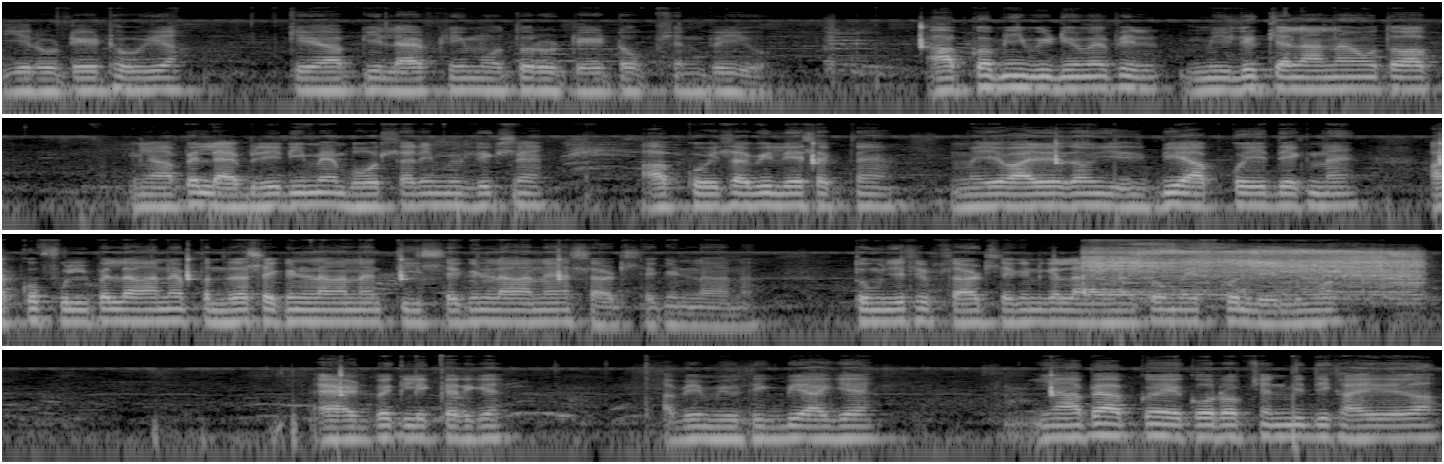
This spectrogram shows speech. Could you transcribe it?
ये रोटेट हो गया, कि आपकी लाइव स्ट्रीम हो तो रोटेट ऑप्शन पे ही हो। आपको अपनी वीडियो में फिर म्यूज़िक चलाना हो तो आप यहाँ पे लाइब्रेरी में बहुत सारे म्यूज़िक्स हैं। आप कोई सा भी ले सकते हैं। मैं ये वाले लेता हूँ, ये भी आपको ये देखना है। आपको फुल पे लगाना है, पंद्रह सेकंड लगाना है, तीस सेकंड लगाना है, साठ सेकंड लगाना है। तो मुझे सिर्फ़ साठ सेकंड का लगाना है तो मैं इसको ले लूँगा। ऐड पे क्लिक करके। अभी म्यूज़िक भी आ गया है। यहाँ पे आपको एक और ऑप्शन भी दिखाई देगा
